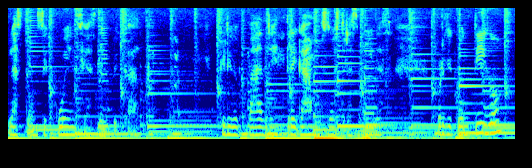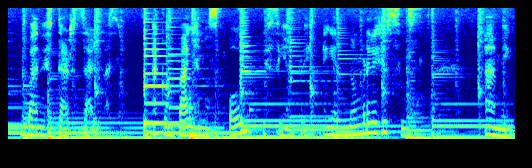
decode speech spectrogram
las consecuencias del pecado. Querido Padre, entregamos nuestras vidas porque contigo van a estar salvas. Acompáñanos hoy y siempre. En el nombre de Jesús. Amén.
